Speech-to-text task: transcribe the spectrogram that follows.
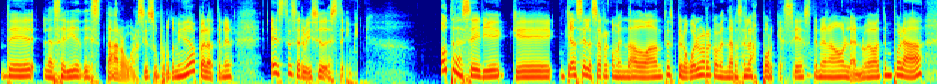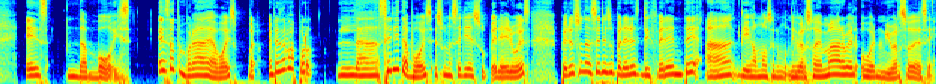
de la serie de Star Wars. Y es oportunidad para tener este servicio de streaming. Otra serie que ya se las he recomendado antes, pero vuelvo a recomendárselas porque se ha estrenado la nueva temporada, es The Boys. Esa temporada de The Boys, bueno, empecemos por la serie The Boys es una serie de superhéroes, pero es una serie de superhéroes diferente a, digamos, el universo de Marvel o el universo de DC.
